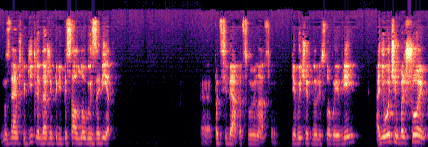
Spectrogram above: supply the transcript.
Мы знаем, что Гитлер даже переписал Новый Завет – под себя, под свою нацию, где вычеркнули слово еврей. Они очень большой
